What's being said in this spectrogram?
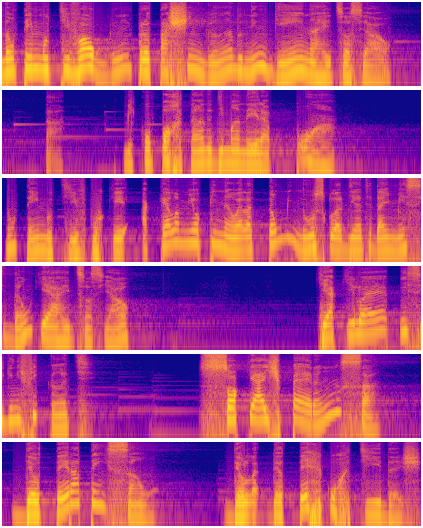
não tem motivo algum para eu estar tá xingando ninguém na rede social. Tá? Me comportando de maneira, porra, não tem motivo, porque aquela minha opinião ela é tão minúscula diante da imensidão que é a rede social, que aquilo é insignificante. Só que a esperança de eu ter atenção, de eu, de eu ter curtidas,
